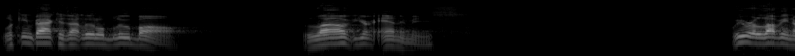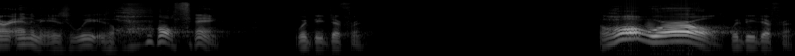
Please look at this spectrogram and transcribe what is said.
looking back at that little blue ball, love your enemies. we were loving our enemies, we, the whole thing would be different. The whole world would be different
